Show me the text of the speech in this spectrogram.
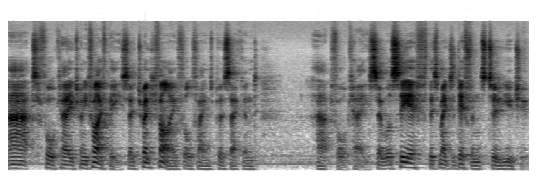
at 4K 25p, so 25 full frames per second at 4K. So we'll see if this makes a difference to YouTube.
